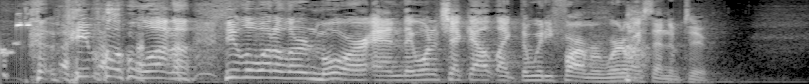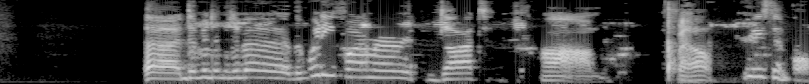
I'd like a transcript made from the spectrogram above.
people who wanna people who wanna learn more and they want to check out like the Witty Farmer. Where do I send them to? Uh, thewittyfarmer.com. So pretty simple.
